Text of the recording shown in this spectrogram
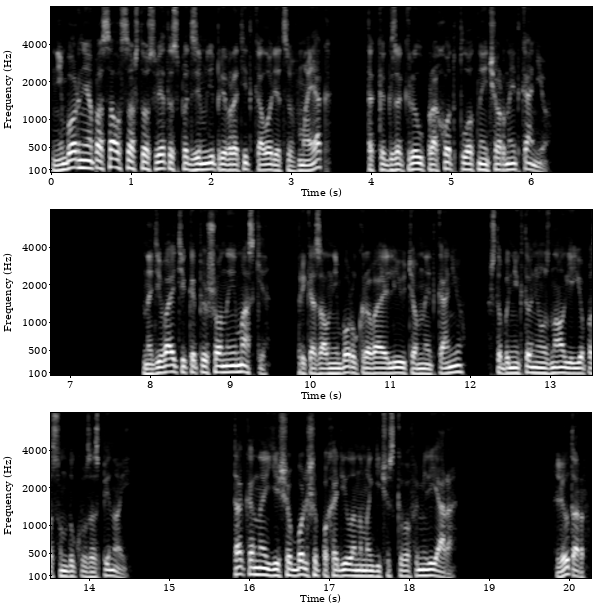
Небор не опасался, что свет из-под земли превратит колодец в маяк, так как закрыл проход плотной черной тканью. «Надевайте капюшоны и маски», — приказал Небор, укрывая Лию темной тканью, чтобы никто не узнал ее по сундуку за спиной. Так она еще больше походила на магического фамильяра. «Лютер»,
